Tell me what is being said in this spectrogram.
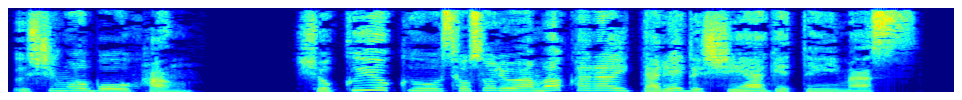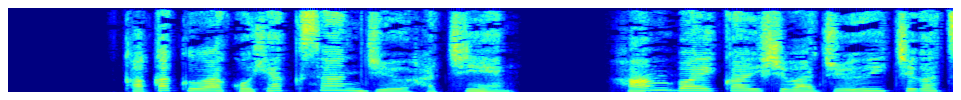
牛ごぼう飯。食欲をそそる甘辛いタレで仕上げています。価格は538円。販売開始は11月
